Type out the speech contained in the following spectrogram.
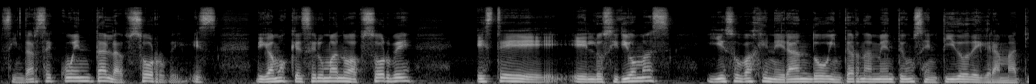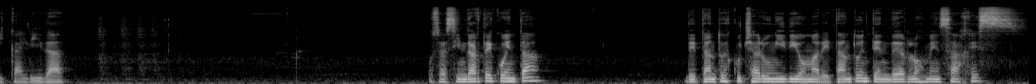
Sin darse cuenta, la absorbe. Es, digamos que el ser humano absorbe este, eh, los idiomas y eso va generando internamente un sentido de gramaticalidad. O sea, sin darte cuenta, de tanto escuchar un idioma, de tanto entender los mensajes,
